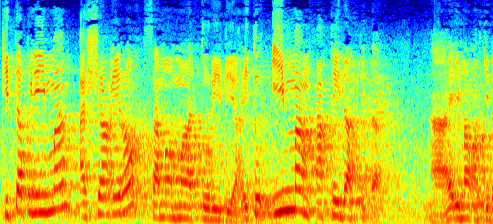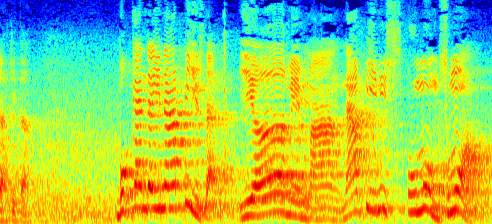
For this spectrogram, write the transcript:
Kita punya imam Asy'ariyah sama Maturidiyah. Itu imam akidah kita. Ha, imam akidah kita. Bukan dari Nabi Ustaz. Ya memang Nabi ni umum semua.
